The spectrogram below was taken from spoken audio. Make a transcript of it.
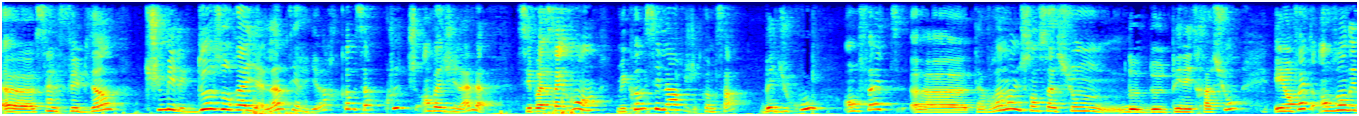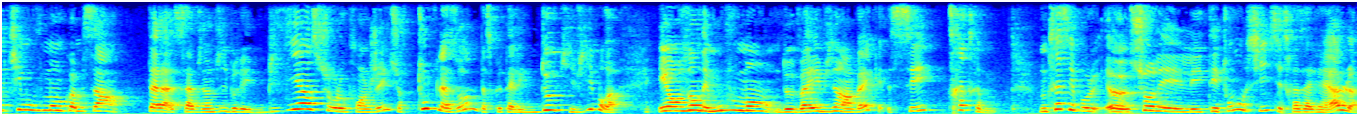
ça le fait bien, tu mets les deux oreilles à l'intérieur, comme ça, clouch en vaginal. C'est pas très grand, hein, mais comme c'est large, comme ça, ben du coup, en fait, euh, tu as vraiment une sensation de, pénétration. Et en fait, en faisant des petits mouvements comme ça, ça vient vibrer bien sur le point G, sur toute la zone, parce que tu as les deux qui vibrent. Et en faisant des mouvements de va-et-vient avec, c'est très très bon. Donc ça, c'est pour euh, sur les, les tétons aussi, c'est très agréable.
